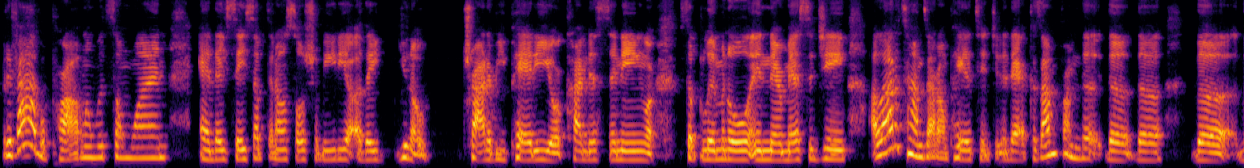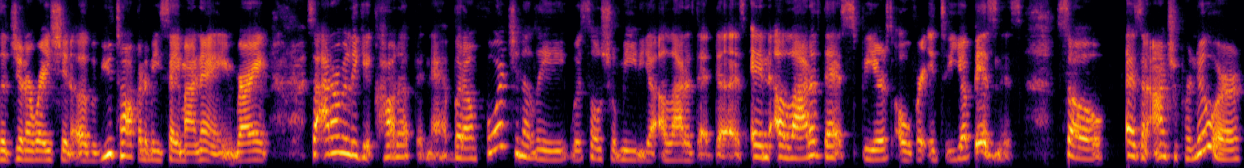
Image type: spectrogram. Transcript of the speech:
But if I have a problem with someone and they say something on social media or they, you know, try to be petty or condescending or subliminal in their messaging a lot of times i don't pay attention to that because i'm from the the the the the generation of if you talking to me say my name right? So i don't really get caught up in that. But unfortunately with social media a lot of that does. And a lot of that spears over into your business. So as an entrepreneur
